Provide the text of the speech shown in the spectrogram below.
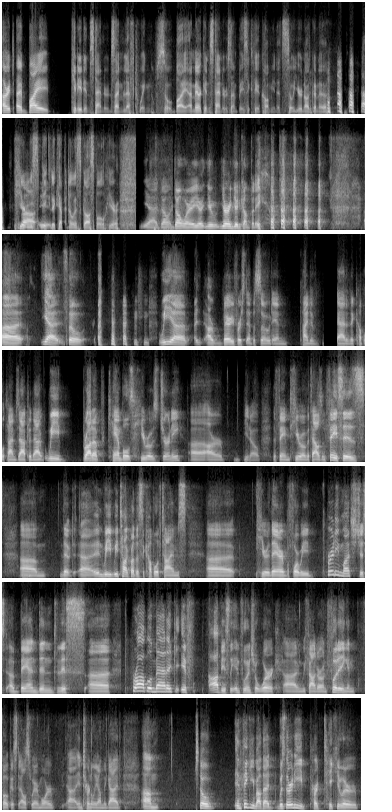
All right. Uh, by Canadian standards, I'm left wing. So by American standards, I'm basically a communist. So you're not gonna hear Well, me speak it- the capitalist gospel here. Yeah, don't don't worry. You're you're you're in good company. uh, yeah. So we uh, our very first episode and kind of added a couple times after that. We brought up Campbell's hero's journey. Uh, our you know the famed hero of a thousand faces. Um, that uh, and we we talked about this a couple of times uh, here or there before we pretty much just abandoned this uh, problematic, if obviously influential work, uh, and we found our own footing and focused elsewhere, more uh, internally on the guide. Um, so, in thinking about that, was there any particular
